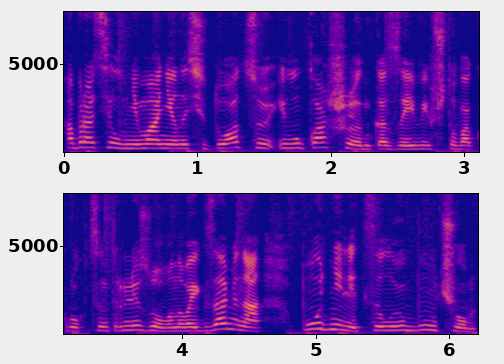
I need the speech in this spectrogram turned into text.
Обратил внимание на ситуацию и Лукашенко, заявив, что вокруг централизованного экзамена подняли целую бучу.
